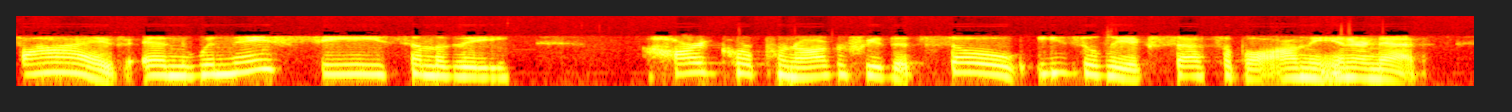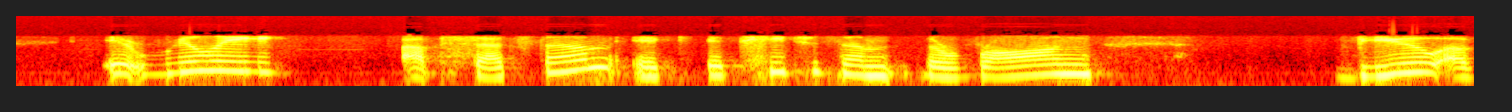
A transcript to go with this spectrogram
five and when they see some of the hardcore pornography that's so easily accessible on the internet it really upsets them. It it teaches them the wrong view of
